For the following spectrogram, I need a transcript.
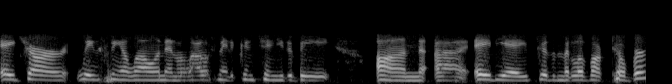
HR leaves me alone and allows me to continue to be on uh, ADA through the middle of October?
